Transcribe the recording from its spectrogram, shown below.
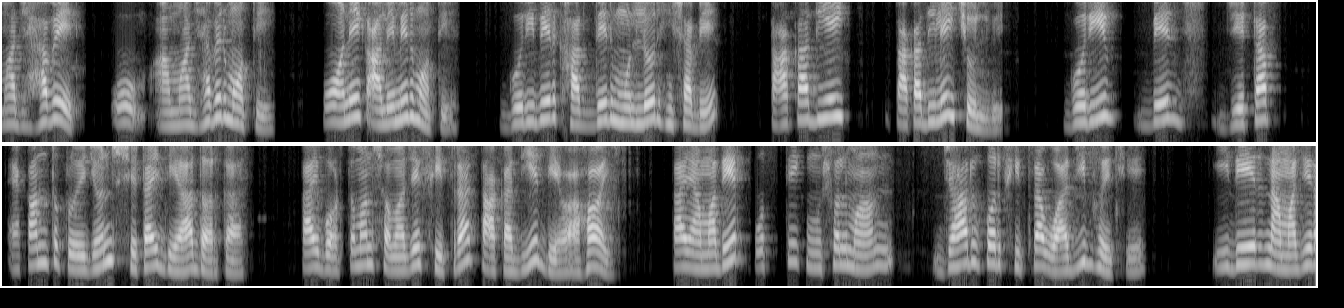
মাঝহাবের ও মাজহাবের মতে ও অনেক আলেমের মতে গরিবের খাদ্যের মূল্যর হিসাবে টাকা দিয়েই, টাকা দিলেই চলবে। গরিবের যেটা একান্ত প্রয়োজন সেটাই দেওয়া দরকার। তাই বর্তমান সমাজে ফিতরা টাকা দিয়ে দেওয়া হয়। তাই আমাদের প্রত্যেক মুসলমান যার উপর ফিতরা ওয়াজিব হয়েছে, ঈদের নামাজের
